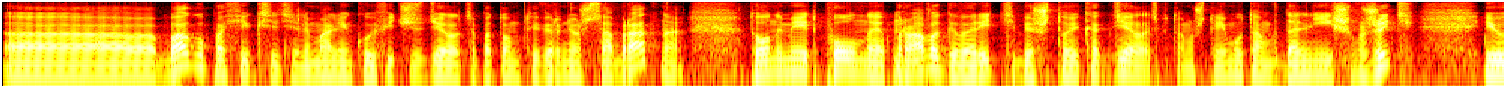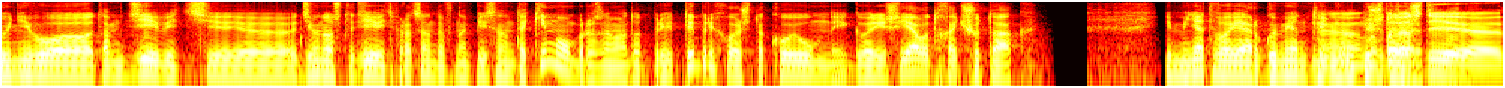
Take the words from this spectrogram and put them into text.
э, багу пофиксить или маленькую фичу сделать, а потом ты вернешься обратно, то он имеет полное право mm-hmm. говорить тебе, что и как делать, потому что ему там в дальнейшем жить, и у него там 9, 99% э, написано таким образом, а тут ты приходишь такой умный и говоришь, я вот хочу так. И меня твои аргументы не э, ну, убеждают. Ну подожди,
